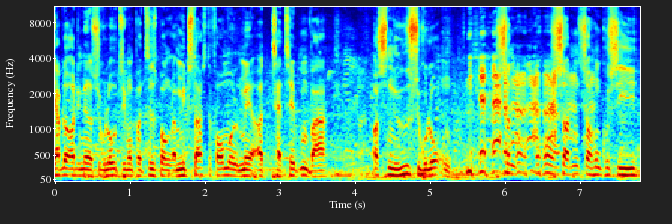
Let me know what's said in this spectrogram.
Jeg blev ordineret psykologtimer på et tidspunkt, og mit største formål med at tage til dem var at snyde psykologen. Sådan, sådan så hun kunne sige,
